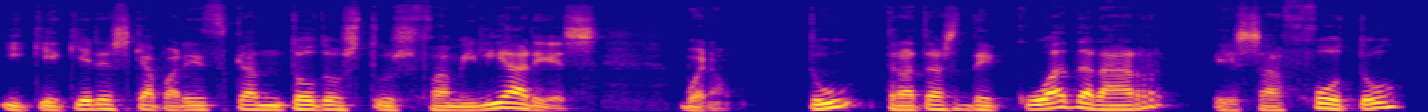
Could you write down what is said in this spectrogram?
y que quieres que aparezcan todos tus familiares. Bueno, tú tratas de cuadrar esa foto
